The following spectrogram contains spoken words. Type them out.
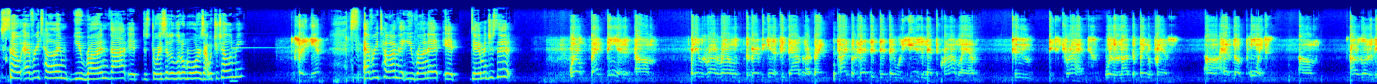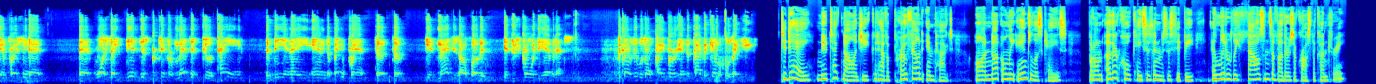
So every time you run that, it destroys it a little more? Is that what you're telling me? Say again? Every time that you run it, it damages it? Well, back then, um, and it was right around the very beginning of 2000, I think, the type of method that they was using at the crime lab to extract whether or not the fingerprints uh, had enough points, under the impression that that once they did this particular method to obtain the DNA and the fingerprint to, to get matches off of it, it destroyed the evidence because it was on paper and the type of chemicals they used. Today, new technology could have a profound impact on not only Angela's case, but on other cold cases in Mississippi and literally thousands of others across the country.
